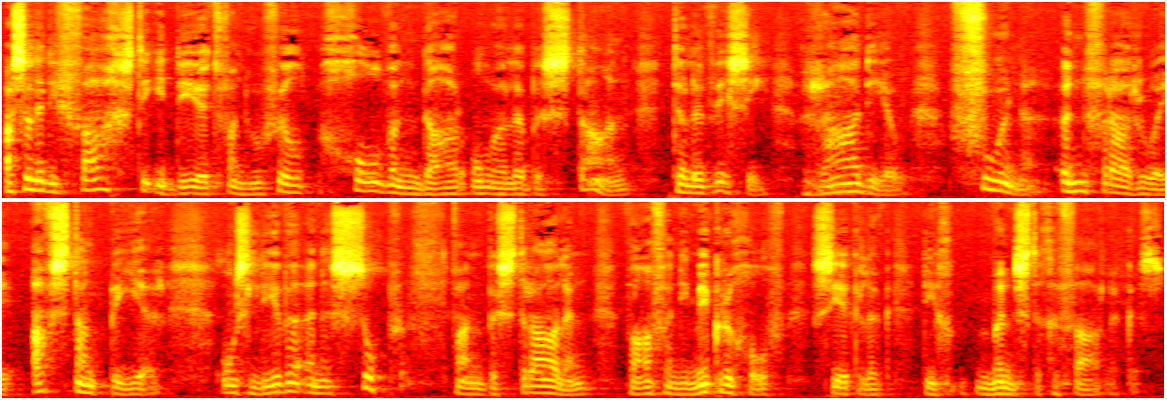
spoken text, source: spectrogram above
As hulle die vaagste idee het van hoeveel golwing daar om hulle bestaan, televisie, radio, fone, infrarooi, afstandbeheer, ons lewe in 'n sop van bestraling waarvan die mikrogolf sekerlik die minste gevaarlik is.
